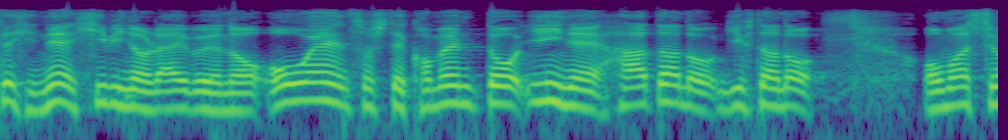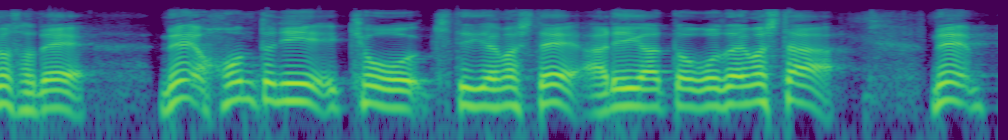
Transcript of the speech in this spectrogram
ぜひね、日々のライブへの応援、そしてコメント、いいね、ハートなど、ギフトなど、お待ちしてますので、ね、本当に今日来ていただきまして、ありがとうございました。ね、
